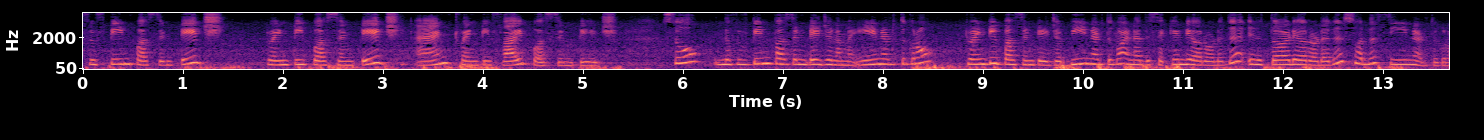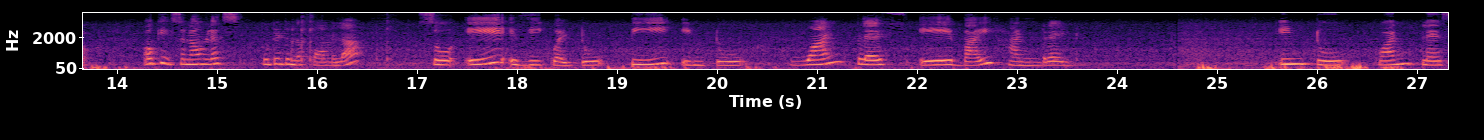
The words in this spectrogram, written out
15 percentage 20 percentage and 25 percentage so இந்த ஃபிஃப்டீன் பர்சன்டேஜ் நம்ம ஏன்னு எடுத்துக்கிறோம் டுவெண்ட்டி பர்சன்டேஜ் பின்னு எடுத்துக்கிறோம் ஏன்னா அது செகண்ட் இயரோடது இது தேர்ட் இயரோடது ஸோ அது சின்னு எடுத்துக்கிறோம் okay so now let's put it in the formula so A is equal to B into one plus A by hundred into 1 plus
